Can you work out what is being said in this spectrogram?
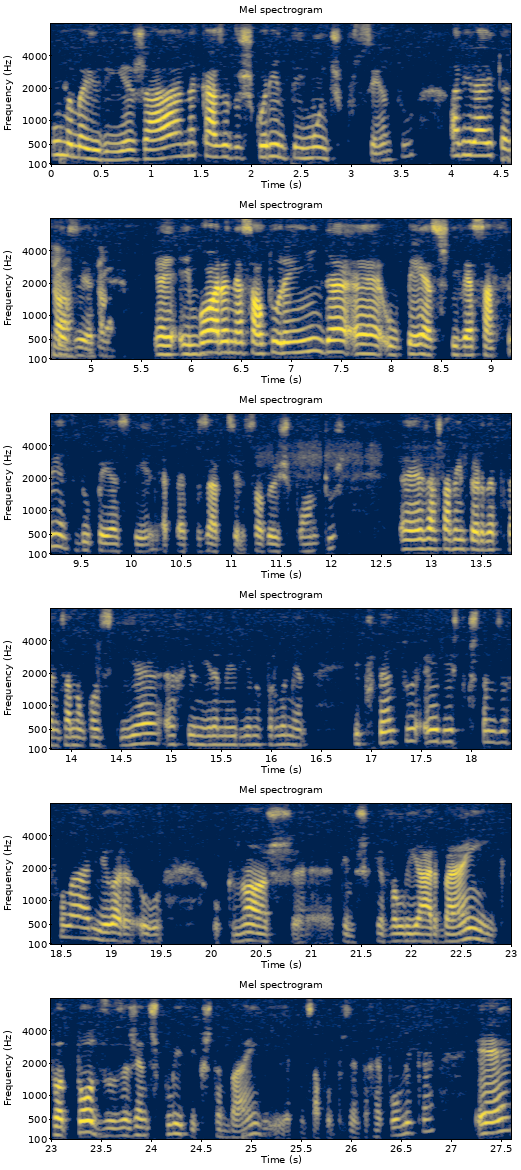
uma maioria já na casa dos 40 e muitos por cento à direita, quer dizer, uh, embora nessa altura ainda uh, o PS estivesse à frente do PSD, apesar de ser só dois pontos, uh, já estava em perda, portanto já não conseguia reunir a maioria no Parlamento. E, portanto, é disto que estamos a falar. E agora, o, o que nós uh, temos que avaliar bem, to todos os agentes políticos também, e a começar pelo Presidente da República, é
